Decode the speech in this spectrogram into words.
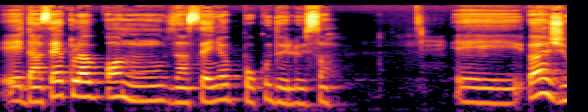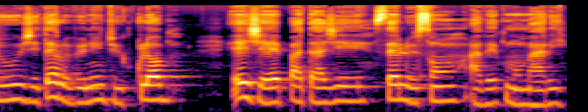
Et dans ces clubs, on nous enseigne beaucoup de leçons. Et un jour, j'étais revenue du club et j'ai partagé ces leçons avec mon mari.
